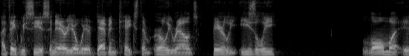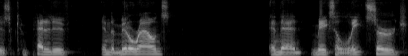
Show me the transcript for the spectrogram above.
I think we see a scenario where Devin takes them early rounds fairly easily. Loma is competitive in the middle rounds and then makes a late surge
